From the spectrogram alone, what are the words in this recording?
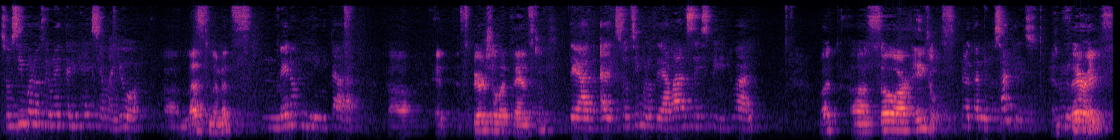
Son símbolos de una inteligencia mayor, uh, less limits, menos limitada, uh, spiritual advancement, de a- son símbolos de avance espiritual, but uh, so are angels. Pero también los ángeles. and fairies.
